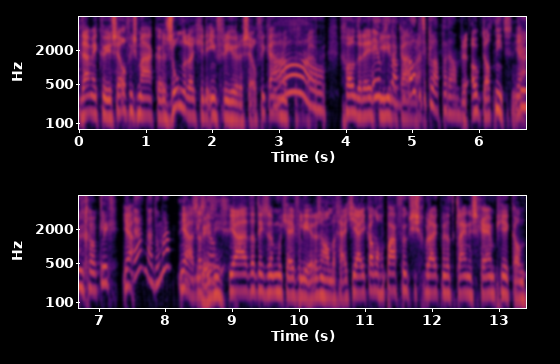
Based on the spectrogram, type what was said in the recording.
Daarmee kun je selfies maken zonder dat je de inferieure selfiecamera hoeft te Oh. gebruiken. Gewoon de reguliere ook camera. open te klappen dan. Ook dat niet. Ja. Gewoon klik. ja. Ja, nou doe maar. Ja, is dat, niet. ja, dat, is, dat moet je even leren. Dat is een handigheidje. Ja, je kan nog een paar functies gebruiken met dat kleine schermpje. Je kan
